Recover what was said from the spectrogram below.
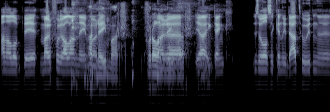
aan allebei, maar vooral aan Neymar. Ah, Neymar. Vooral Maar, aan Neymar. ja, ik denk, zoals ik inderdaad hoorde eh,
